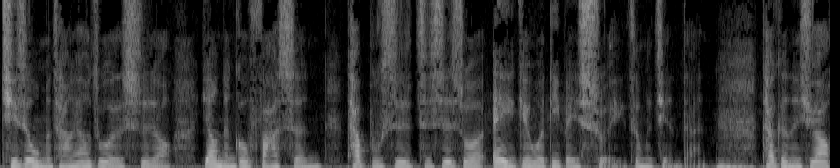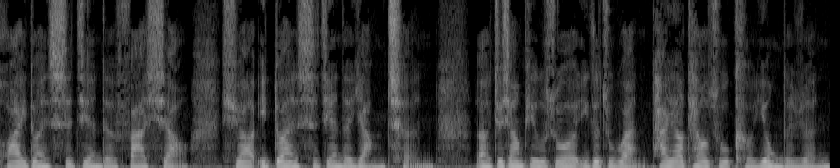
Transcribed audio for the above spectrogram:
其实我们常要做的事哦，要能够发生，它不是只是说“哎，给我递杯水”这么简单。嗯，它可能需要花一段时间的发酵，需要一段时间的养成。呃，就像譬如说，一个主管他要挑出可用的人，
